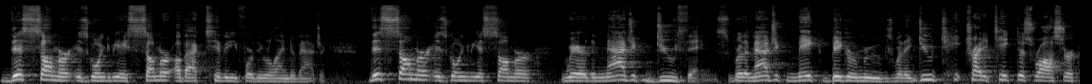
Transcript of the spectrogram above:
this summer is going to be a summer of activity for the Orlando Magic. This summer is going to be a summer where the Magic do things, where the Magic make bigger moves, where they do t- try to take this roster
